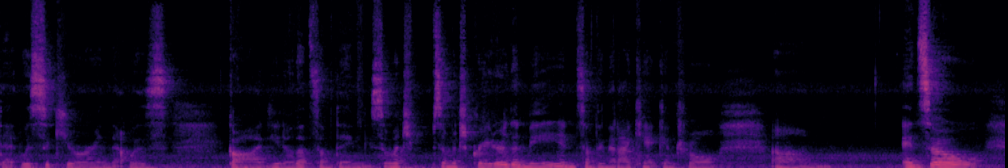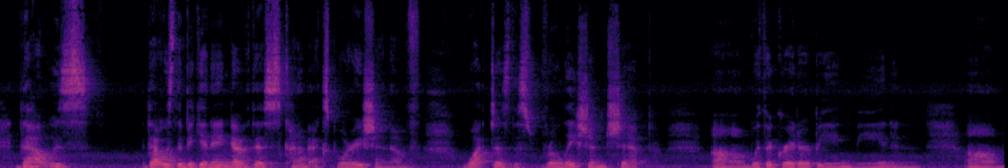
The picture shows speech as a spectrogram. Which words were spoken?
that was secure and that was God. You know, that's something so much so much greater than me and something that I can't control. Um, and so that was that was the beginning of this kind of exploration of what does this relationship um, with a greater being mean? And um,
